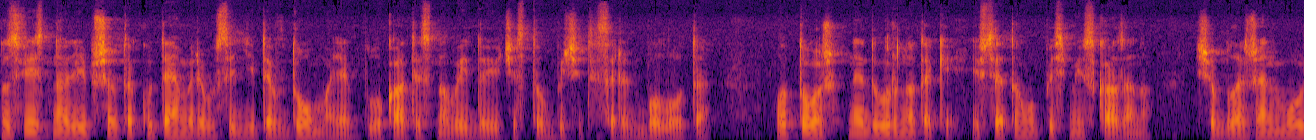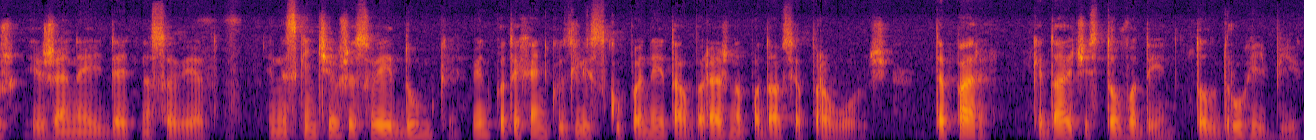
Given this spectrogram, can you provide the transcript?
Ну, звісно, ліпше в таку темряву сидіти вдома, як блукати сновидою чи стовбичити серед болота. Отож, не дурно таки, і в святому письмі сказано, що блажен муж і жене йдеть на совєт. І не скінчивши свої думки, він потихеньку зліз з купини та обережно подався праворуч. Тепер, кидаючись то в один, то в другий бік,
